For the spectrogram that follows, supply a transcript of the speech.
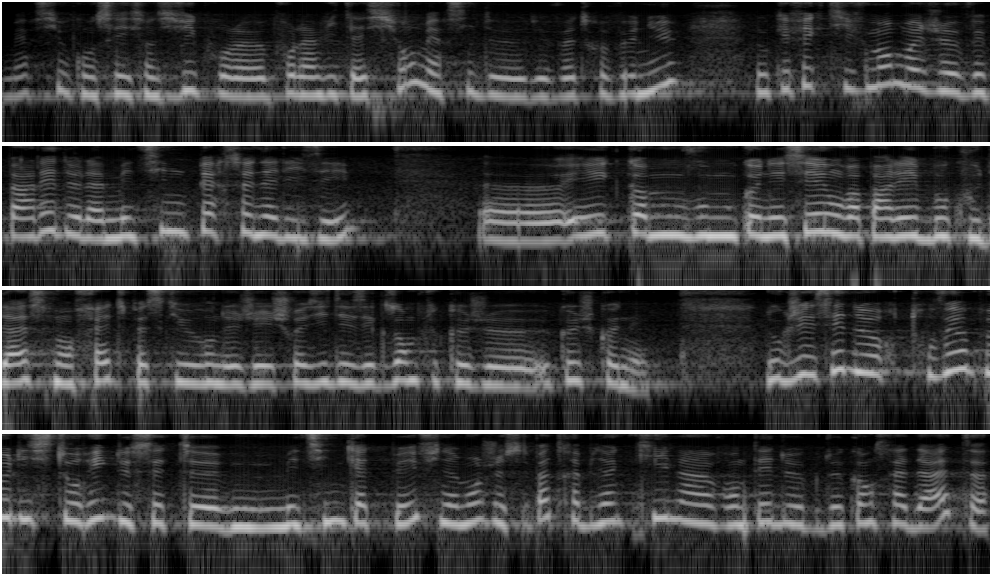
Merci au Conseil scientifique pour l'invitation. Merci de, de, votre venue. Donc effectivement, moi je vais parler de la médecine personnalisée. Euh, et comme vous me connaissez, on va parler beaucoup d'asthme en fait, parce que j'ai choisi des exemples que je, que je connais. Donc j'ai essayé de retrouver un peu l'historique de cette euh, médecine 4P. Finalement, je ne sais pas très bien qui l'a inventé, de, quand ça date.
